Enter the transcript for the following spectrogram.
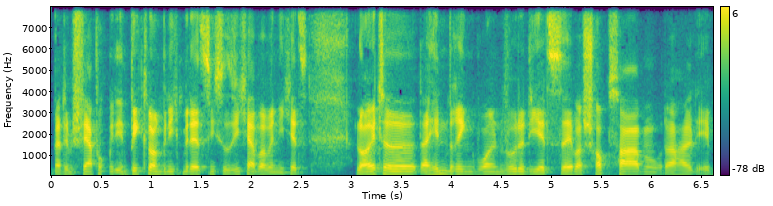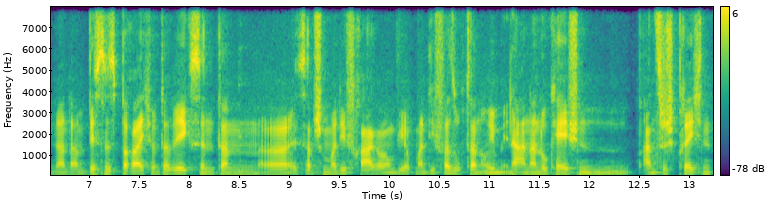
bei dem Schwerpunkt mit Entwicklern bin ich mir da jetzt nicht so sicher, aber wenn ich jetzt Leute dahin bringen wollen würde, die jetzt selber Shops haben oder halt eben dann da im Businessbereich unterwegs sind, dann äh, ist dann schon mal die Frage irgendwie, ob man die versucht dann irgendwie in einer anderen Location anzusprechen.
